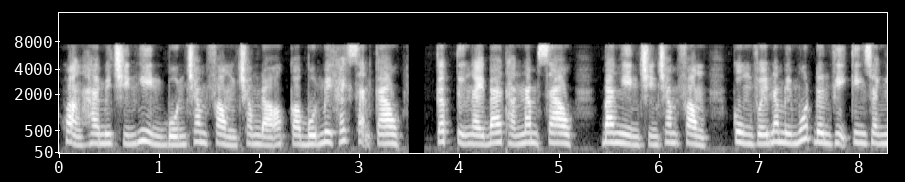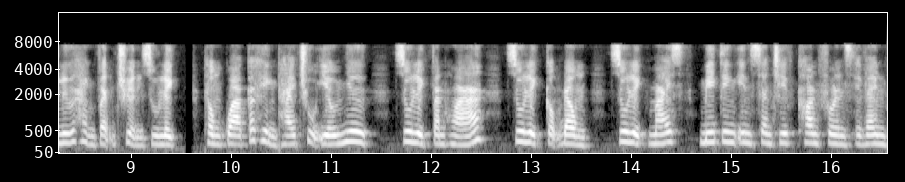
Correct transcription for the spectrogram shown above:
khoảng 29.400 phòng trong đó có 40 khách sạn cao, cấp từ ngày 3 tháng 5 sao, 3.900 phòng, cùng với 51 đơn vị kinh doanh lữ hành vận chuyển du lịch, thông qua các hình thái chủ yếu như du lịch văn hóa, du lịch cộng đồng, du lịch MICE, Meeting Incentive Conference Event,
